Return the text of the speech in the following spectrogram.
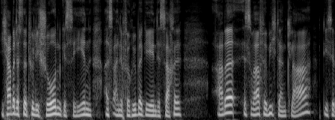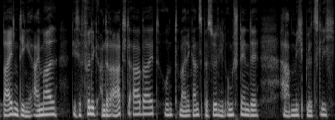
Ich habe das natürlich schon gesehen als eine vorübergehende Sache, aber es war für mich dann klar, diese beiden Dinge, einmal diese völlig andere Art der Arbeit und meine ganz persönlichen Umstände haben mich plötzlich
